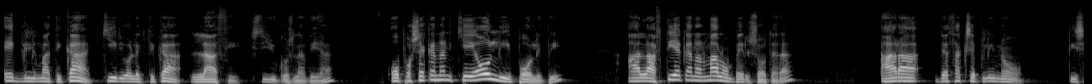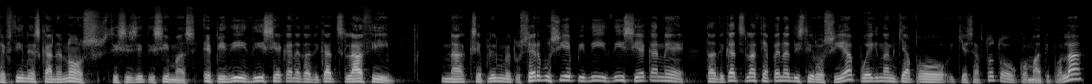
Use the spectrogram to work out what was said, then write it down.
εγκληματικά, κυριολεκτικά λάθη στη Ιουγκοσλαβία, όπως έκαναν και όλοι οι υπόλοιποι, αλλά αυτοί έκαναν μάλλον περισσότερα. Άρα δεν θα ξεπλύνω τις ευθύνες κανενός στη συζήτησή μας επειδή η Δύση έκανε τα δικά της λάθη να ξεπλύνουμε τους Σέρβους ή επειδή η Δύση έκανε τα δικά της λάθη απέναντι στη Ρωσία, που έγιναν και, από, και σε αυτό το κομμάτι πολλά,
